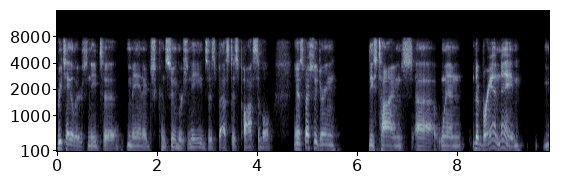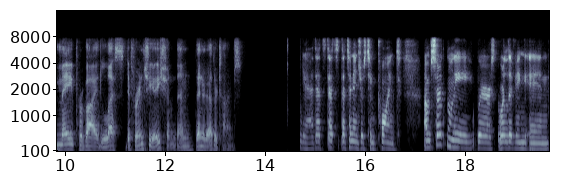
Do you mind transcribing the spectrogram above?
Retailers need to manage consumers' needs as best as possible, you know, especially during these times uh, when the brand name may provide less differentiation than than at other times. Yeah, that's that's that's an interesting point. Um, certainly we're we're living in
